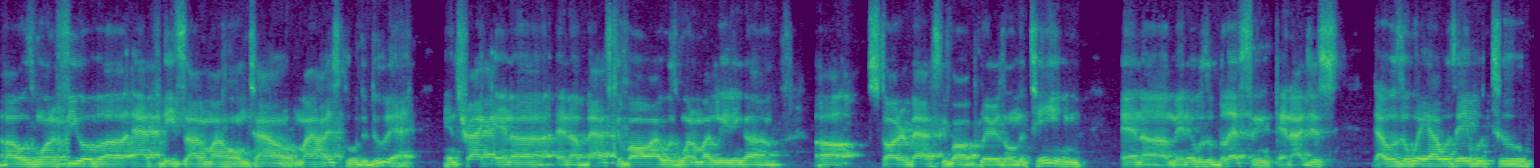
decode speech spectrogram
I was one of few of uh, athletes out of my hometown, my high school, to do that. In track and uh, and uh, basketball, I was one of my leading uh, uh, starter basketball players on the team, and um, and it was a blessing. And I just that was the way I was able to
